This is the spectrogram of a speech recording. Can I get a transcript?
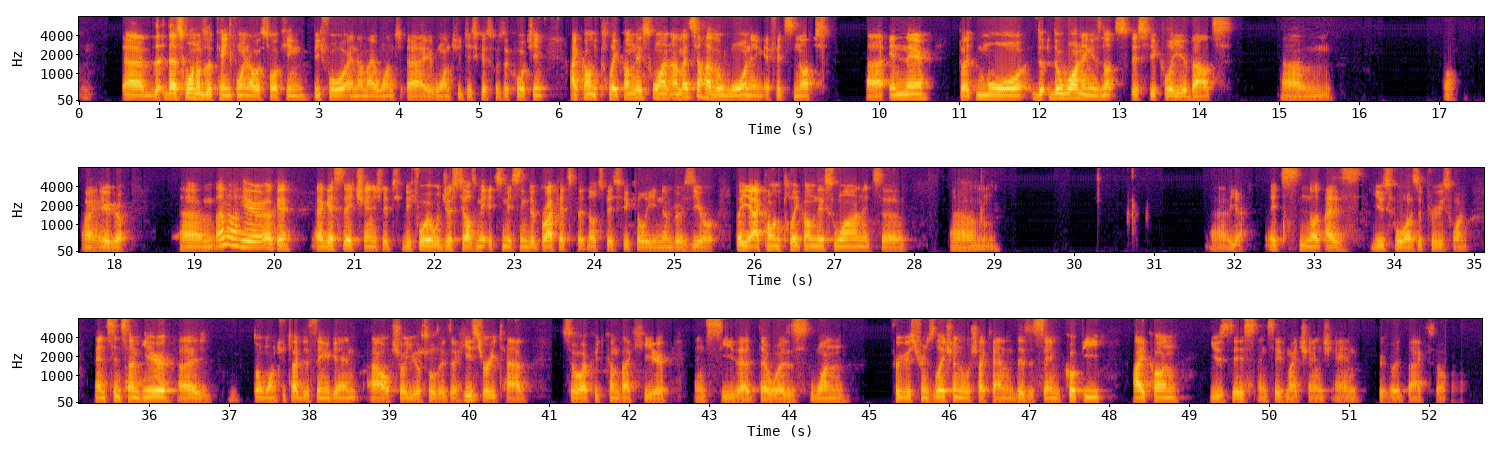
uh, th that's one of the pain point I was talking before, and I might want I want to discuss with the core team. I can't click on this one. I might still have a warning if it's not uh, in there, but more the, the warning is not specifically about. Um, oh, all right, here you go. Um, oh no, here, okay. I guess they changed it. Before it would just tells me it's missing the brackets, but not specifically number zero. But yeah, I can't click on this one. It's a, um, uh, yeah, it's not as useful as the previous one. And since I'm here, I don't want to type the thing again. I'll show you also there's a history tab. So I could come back here and see that there was one previous translation, which I can, there's the same copy icon, use this and save my change and revert back. So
